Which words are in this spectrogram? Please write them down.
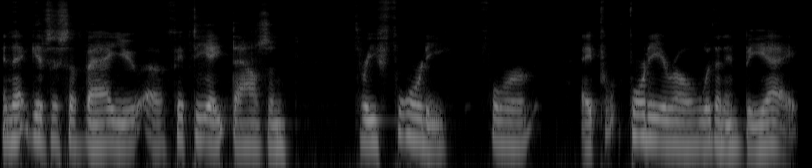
And that gives us a value of 58,340 for a 40-year-old with an MBA.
